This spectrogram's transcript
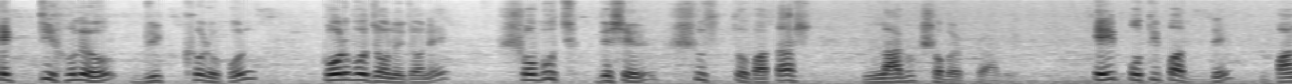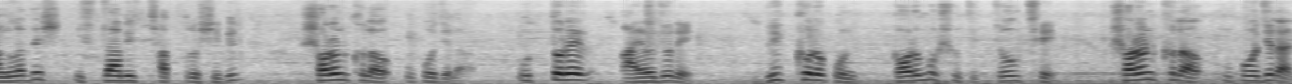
একটি হলেও বৃক্ষরোপণ করব জনে জনে, সবুজ দেশের সুস্থ বাতাস লাগুক সবার প্রাণে। এই প্রতিপাদ্যে বাংলাদেশ ইসলামী ছাত্র শিবির শরণখোলা উপজেলা উত্তরের আয়োজনে বৃক্ষরোপণ কর্মসূচি চলছে শরণখোলা উপজেলার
